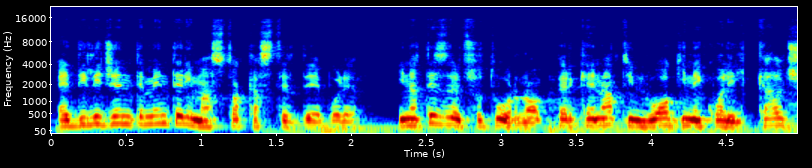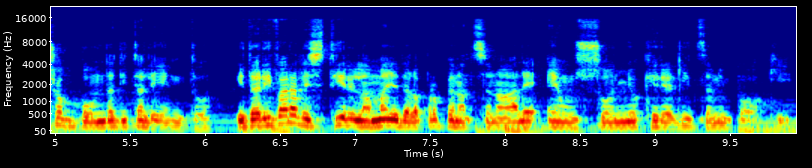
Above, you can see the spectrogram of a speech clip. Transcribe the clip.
è diligentemente rimasto a Casteldebole, in attesa del suo turno perché è nato in luoghi nei quali il calcio abbonda di talento, ed arrivare a vestire la maglia della propria nazionale è un sogno che realizzano in pochi.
